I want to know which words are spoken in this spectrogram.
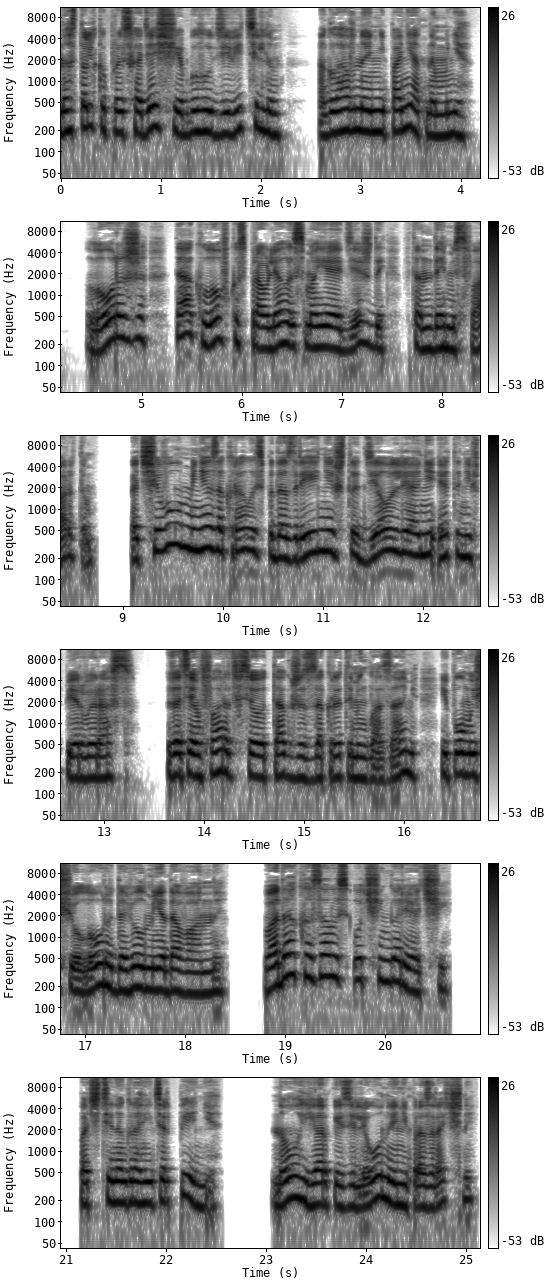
Настолько происходящее было удивительным, а главное, непонятным мне. Лора же так ловко справлялась с моей одеждой в тандеме с Фаратом, отчего у меня закралось подозрение, что делали они это не в первый раз. Затем Фарад все так же с закрытыми глазами и помощью Лоры довел меня до ванны. Вода оказалась очень горячей, почти на грани терпения, но ярко-зеленой и непрозрачной,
